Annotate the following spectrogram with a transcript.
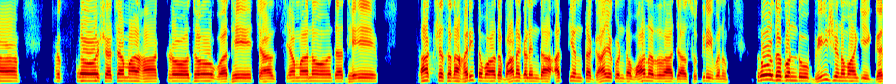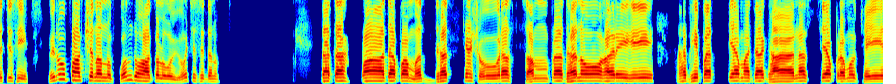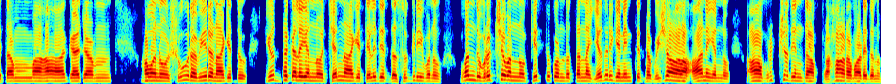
ಚುಕ್ರೋಶ ಚ ಮಹಾಕ್ರೋಧೋ ವಧೆ ಚಾಸ್ಯ ಮನೋದಧೇ. ರಾಕ್ಷಸನ ಹರಿತವಾದ ಬಾಣಗಳಿಂದ ಅತ್ಯಂತ ಗಾಯಗೊಂಡ ವಾನರ ರಾಜ ಸುಗ್ರೀವನು ಕ್ರೋಧಗೊಂಡು ಭೀಷಣವಾಗಿ ಗರ್ಜಿಸಿ ವಿರೂಪಾಕ್ಷನನ್ನು ಕೊಂದು ಹಾಕಲು ಯೋಚಿಸಿದನು. ತತಃ ಪಾದಪಮುದ್ಧತ್ಯ ಶೂರ ಸಂಪ್ರಧನೋ ಹರಿ ಅಭಿಪತ್ಯ ಮಜಘಾನಸ್ಯ ಪ್ರಮುಖೇತಂ ಮಹಾಗಜಂ. ಅವನು ಶೂರವೀರನಾಗಿದ್ದು ಯುದ್ಧ ಕಲೆಯನ್ನು ಚೆನ್ನಾಗಿ ತಿಳಿದಿದ್ದ ಸುಗ್ರೀವನು ಒಂದು ವೃಕ್ಷವನ್ನು ಕಿತ್ತುಕೊಂಡು ತನ್ನ ಎದುರಿಗೆ ನಿಂತಿದ್ದ ವಿಶಾಲ ಆನೆಯನ್ನು ಆ ವೃಕ್ಷದಿಂದ ಪ್ರಹಾರ ಮಾಡಿದನು.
